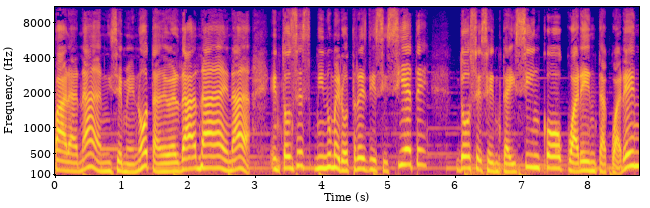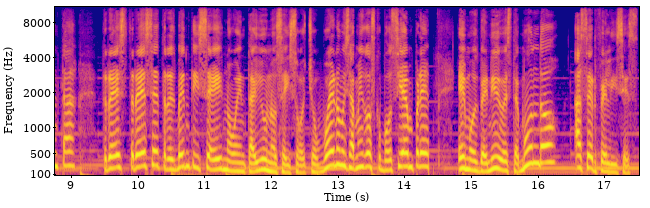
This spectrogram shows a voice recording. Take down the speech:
para nada, ni se me nota, de verdad, nada de nada. Entonces, mi número 317 265 4040 313-326-9168. Bueno, mis amigos, como siempre, hemos venido a este mundo a ser felices.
